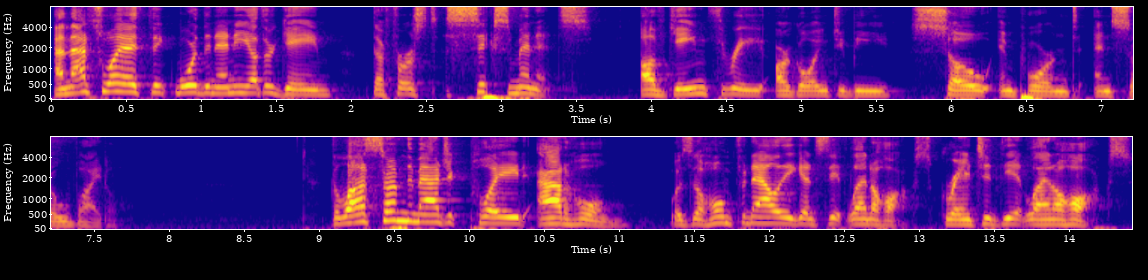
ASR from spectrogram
And that's why I think more than any other game, the first six minutes of game three are going to be so important and so vital. The last time the Magic played at home was the home finale against the Atlanta Hawks. Granted, the Atlanta Hawks.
